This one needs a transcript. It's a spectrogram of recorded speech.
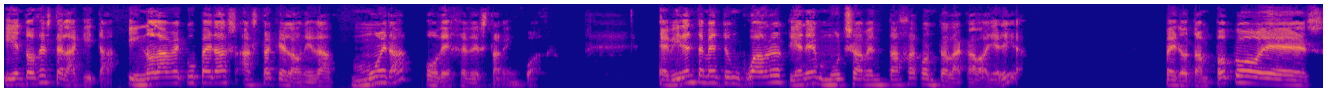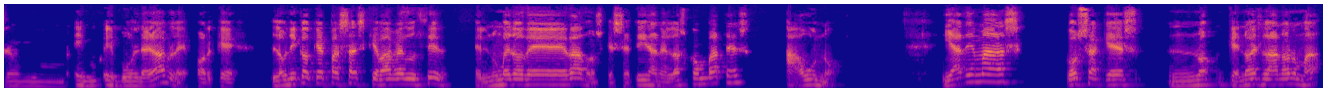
Y entonces te la quita. Y no la recuperas hasta que la unidad muera o deje de estar en cuadro. Evidentemente un cuadro tiene mucha ventaja contra la caballería. Pero tampoco es mm, in- invulnerable, porque lo único que pasa es que va a reducir el número de dados que se tiran en los combates a uno. Y además, cosa que es no, que no es la norma,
